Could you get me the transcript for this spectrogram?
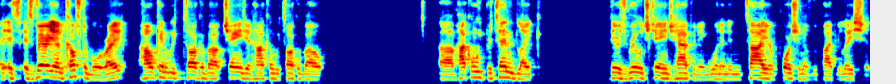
it's it's very uncomfortable, right? How can we talk about change and how can we talk about um, how can we pretend like there's real change happening when an entire portion of the population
